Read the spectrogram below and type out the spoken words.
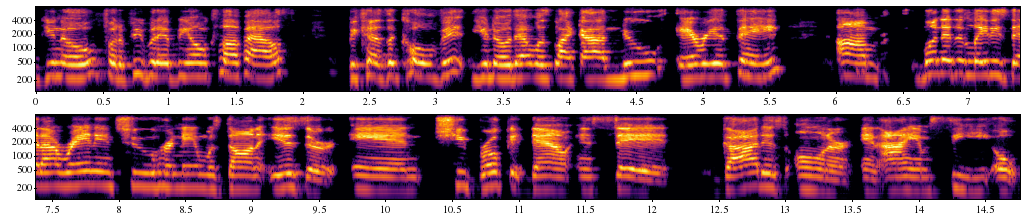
you know, for the people that be on Clubhouse because of COVID, you know, that was like our new area thing um, one of the ladies that I ran into, her name was Donna Izzer, and she broke it down and said, God is owner and I am CEO.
